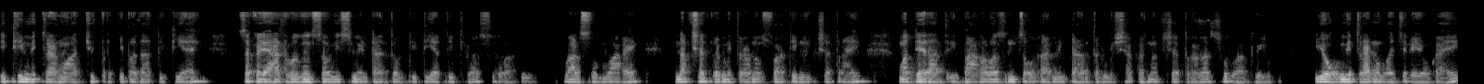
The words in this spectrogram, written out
तिथी मित्रांनो आजची प्रतिपदा तिथी आहे. सकाळी आठ वाजून सव्वीस मिनिटात तिथी या तिथीला सुरुवात होईल. वार सोमवार आहे. नक्षत्र मित्रांनो स्वाती नक्षत्र आहे. मध्यरात्री बारा वाजून चौदा मिनिटानंतर विशाखा नक्षत्राला सुरुवात होईल. योग मित्रांनो वज्र योग आहे.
